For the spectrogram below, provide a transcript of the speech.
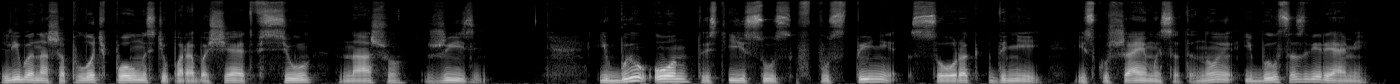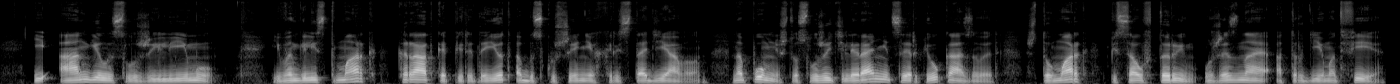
либо наша плоть полностью порабощает всю нашу жизнь. И был он, то есть Иисус, в пустыне 40 дней, искушаемый сатаною, и был со зверями, и ангелы служили ему. Евангелист Марк кратко передает об искушениях Христа дьяволом. Напомню, что служители ранней церкви указывают, что Марк писал вторым, уже зная о труде Матфея.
